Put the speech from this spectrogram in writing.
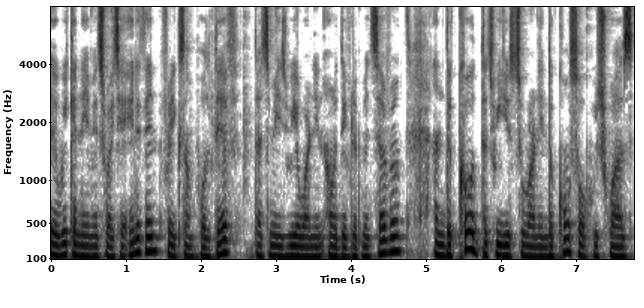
uh, we can name it right here anything. For example dev that means we are running our development server. And the code that we used to run in the console which was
